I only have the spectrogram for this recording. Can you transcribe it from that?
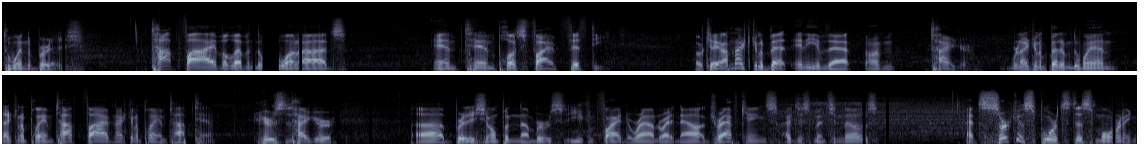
to win the British. Top five, 11 to one odds, and ten plus five fifty. Okay, I'm not going to bet any of that on Tiger. We're not going to bet him to win. Not going to play him top five. Not going to play him top ten here's the Tiger uh, British Open numbers you can find around right now at DraftKings. I just mentioned those. At Circa Sports this morning,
